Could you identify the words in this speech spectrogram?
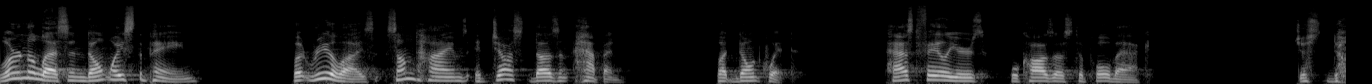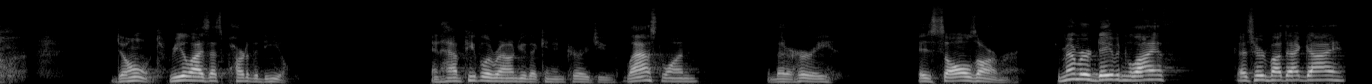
Learn the lesson, don't waste the pain, but realize sometimes it just doesn't happen. But don't quit. Past failures will cause us to pull back. Just don't. Don't. Realize that's part of the deal. And have people around you that can encourage you. Last one, better hurry, is Saul's armor. Remember David and Goliath? You guys heard about that guy?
